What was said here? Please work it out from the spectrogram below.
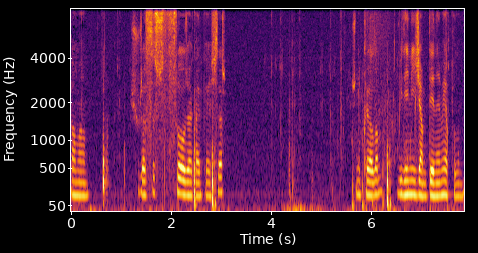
Tamam. Şurası su olacak arkadaşlar. Şunu kıralım. Bir deneyeceğim. Deneme yapalım.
